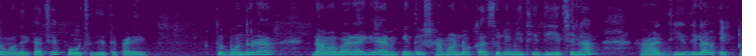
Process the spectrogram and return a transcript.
তোমাদের কাছে পৌঁছে যেতে পারে। তো বন্ধুরা, নামাবার আগে আমি কিন্তু সামান্য কাসুরি মেথি দিয়েছিলাম আর দিয়ে দিলাম একটু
